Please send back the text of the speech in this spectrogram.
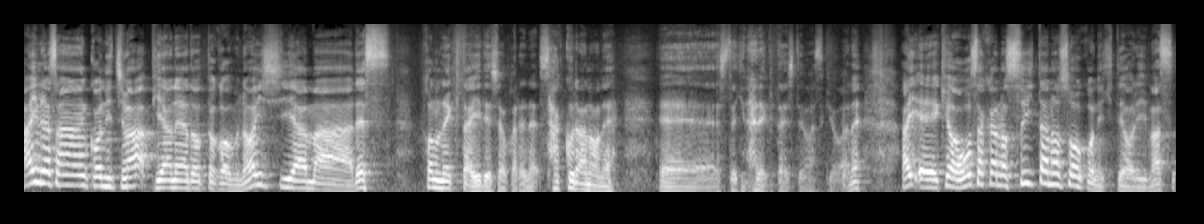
はい、皆さん、こんにちは。ピアノ屋 .com の石山です。このネクタイいいでしょうこれね。桜のね、えー、素敵なネクタイしてます、今日はね。はい、えー、今日は大阪の吹田の倉庫に来ております。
